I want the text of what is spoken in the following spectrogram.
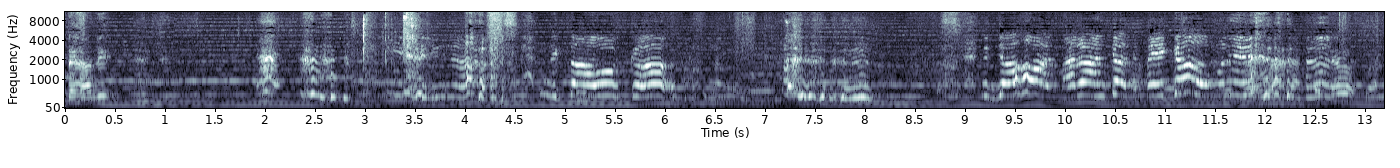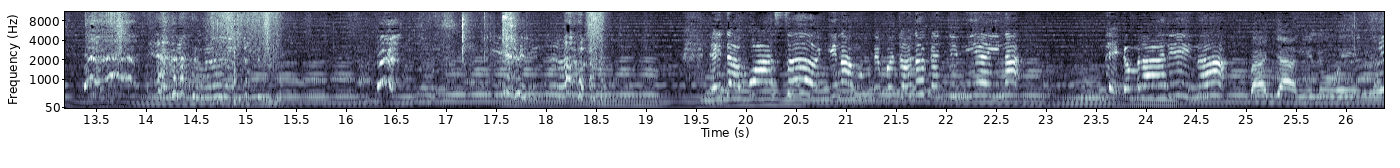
teh Ina. Jahat, marah angkat, anak tuh Eh dah puasa Ina mesti berjodoh kan cinia Ina. Dek kemerari Ina. Bajang dengan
